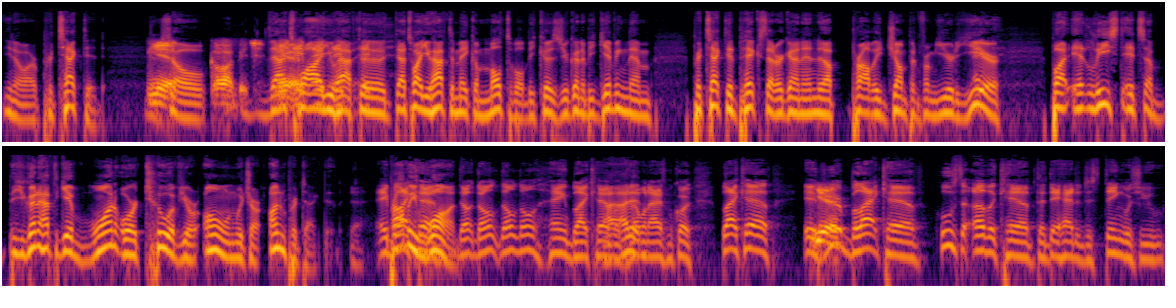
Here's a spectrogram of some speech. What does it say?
you know are protected. Yeah, so garbage. That's yeah. why you have to. That's why you have to make them multiple because you're going to be giving them protected picks that are going to end up probably jumping from year to year but at least it's a you're going to have to give one or two of your own which are unprotected. Yeah, hey, probably Black one. Don't don't don't don't hang Black Kev. I, I, I want to ask him a question. Black Kev, if yeah. you're Black Kev, who's the other Kev that they had to distinguish you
